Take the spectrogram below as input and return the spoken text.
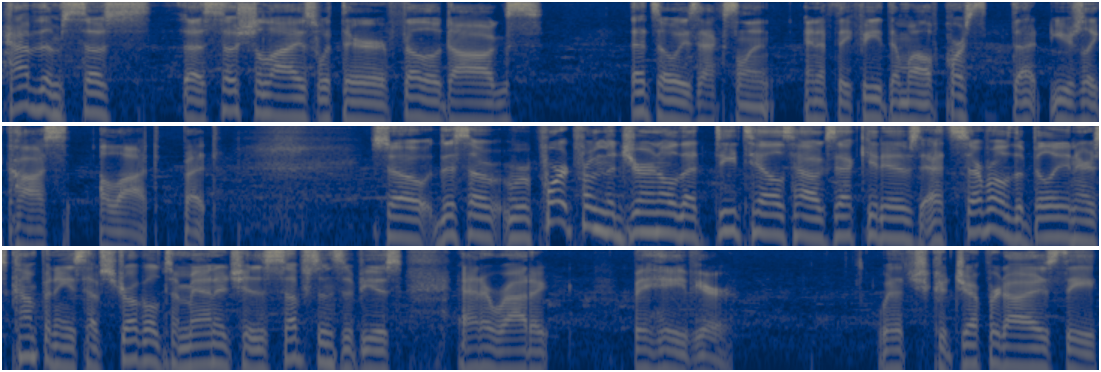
have them so, uh, socialize with their fellow dogs. That's always excellent and if they feed them well of course that usually costs a lot but so this a report from the journal that details how executives at several of the billionaire's companies have struggled to manage his substance abuse and erotic behavior which could jeopardize the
